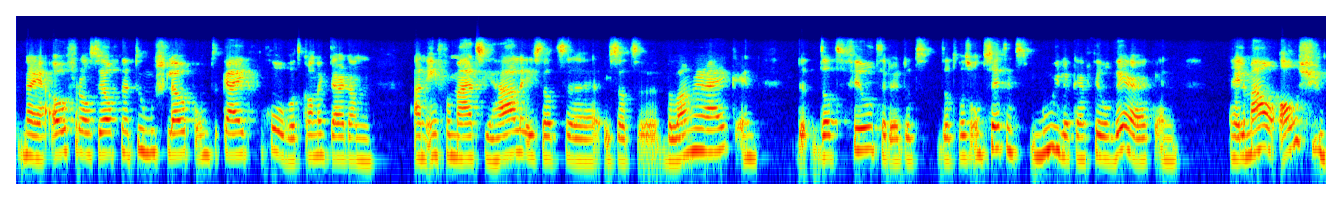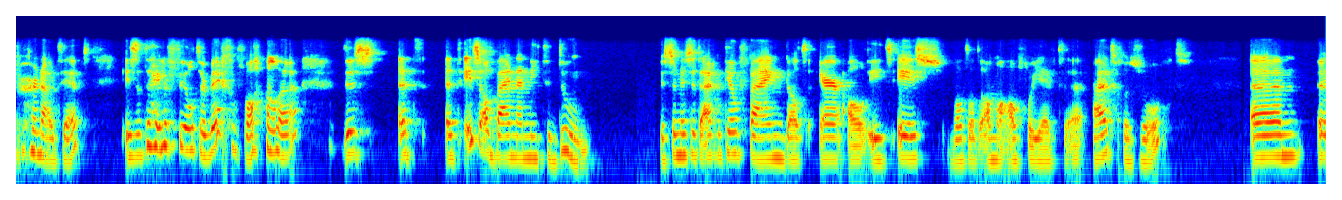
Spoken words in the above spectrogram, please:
nou ja, overal zelf naartoe moest lopen om te kijken: goh, wat kan ik daar dan aan informatie halen? Is dat, uh, is dat belangrijk? En dat filteren, dat, dat was ontzettend moeilijk en veel werk. En helemaal als je een burn-out hebt, is het hele filter weggevallen. Dus het, het is al bijna niet te doen. Dus dan is het eigenlijk heel fijn dat er al iets is wat dat allemaal al voor je heeft uitgezocht. Um, uh,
